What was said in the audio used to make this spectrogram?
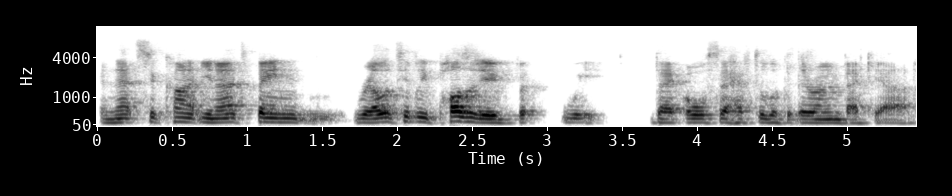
and that's a kind of you know it's been relatively positive, but we they also have to look at their own backyard.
